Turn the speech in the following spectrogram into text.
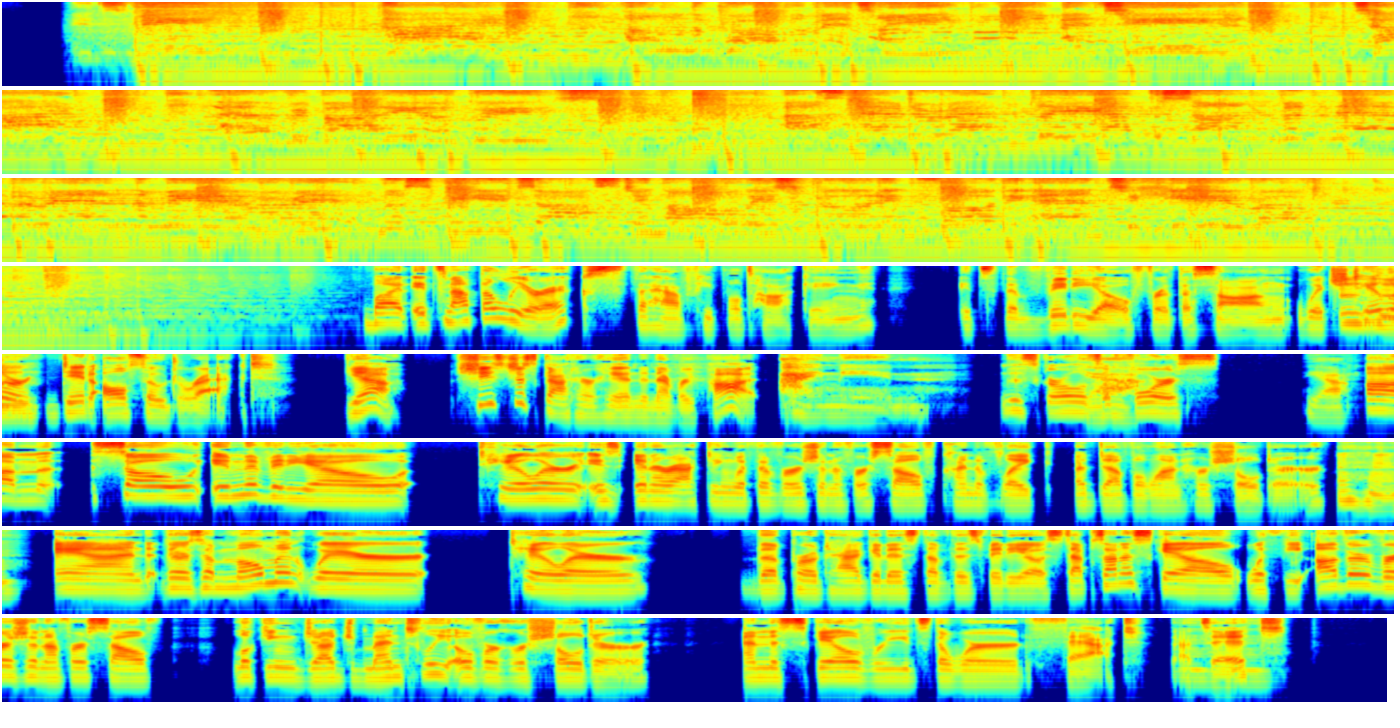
But it's not the lyrics that have people talking, it's the video for the song, which Taylor did also direct. Yeah. She's just got her hand in every pot. I mean, This girl is Yeah. a force. yeah. Um, so in the video, Taylor is interacting with a version of herself, kind of like a devil on her shoulder. hmm And there's a moment where Taylor, the protagonist of this video, steps on a scale with the other version of herself looking judgmentally over her shoulder. And the scale reads the word fat. That's Mhm. it.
